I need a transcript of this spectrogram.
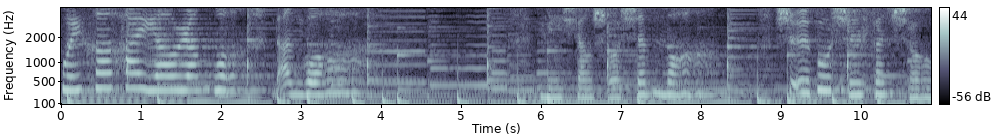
为何还要让我难过？你想说什么？是不是分手？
